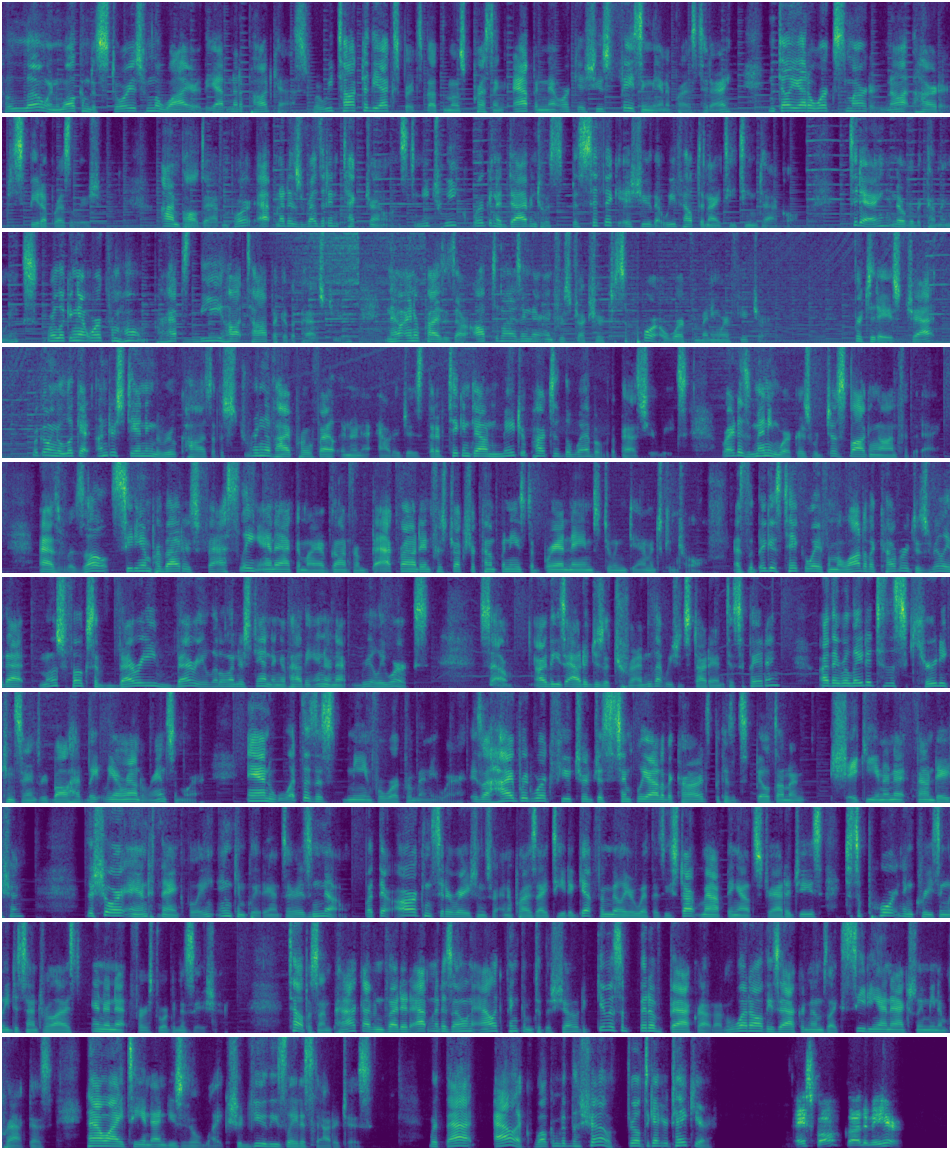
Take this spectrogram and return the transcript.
Hello, and welcome to Stories from the Wire, the AppNeta podcast, where we talk to the experts about the most pressing app and network issues facing the enterprise today and tell you how to work smarter, not harder, to speed up resolution. I'm Paul Davenport, AppNeta's resident tech journalist, and each week we're going to dive into a specific issue that we've helped an IT team tackle. Today, and over the coming weeks, we're looking at work from home, perhaps the hot topic of the past year, and how enterprises are optimizing their infrastructure to support a work from anywhere future. For today's chat, we're going to look at understanding the root cause of a string of high profile internet outages that have taken down major parts of the web over the past few weeks, right as many workers were just logging on for the day. As a result, CDN providers Fastly and Akamai have gone from background infrastructure companies to brand names doing damage control. As the biggest takeaway from a lot of the coverage is really that most folks have very, very little understanding of how the internet really works. So, are these outages a trend that we should start anticipating? Are they related to the security concerns we've all had lately around ransomware? And what does this mean for work from anywhere? Is a hybrid work future just simply out of the cards because it's built on a shaky internet foundation? The short and, thankfully, incomplete answer is no, but there are considerations for enterprise IT to get familiar with as you start mapping out strategies to support an increasingly decentralized internet first organization. To help us unpack, I've invited AppNeta's own Alec Pinkham to the show to give us a bit of background on what all these acronyms like CDN actually mean in practice, and how IT and end users alike should view these latest outages. With that, Alec, welcome to the show. Thrilled to get your take here. Thanks, Paul. Glad to be here.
